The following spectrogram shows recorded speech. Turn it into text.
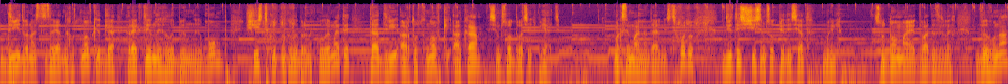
дві 12-зарядних установки для реактивних глибинних бомб, 6 крупнокалиберних кулемети та дві арт-установки АК-725. Максимальна дальність ходу 2750 миль. Судно має два дизельних двигуна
